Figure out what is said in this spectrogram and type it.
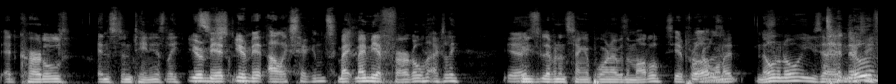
it curdled instantaneously. Your mate, your mate Alex Higgins. My, my mate Fergal, actually. Yeah. He's living in Singapore now with a model. he a Forgot pro, is one he? out. No, no, no. He's, uh, he's No, actually no, he's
